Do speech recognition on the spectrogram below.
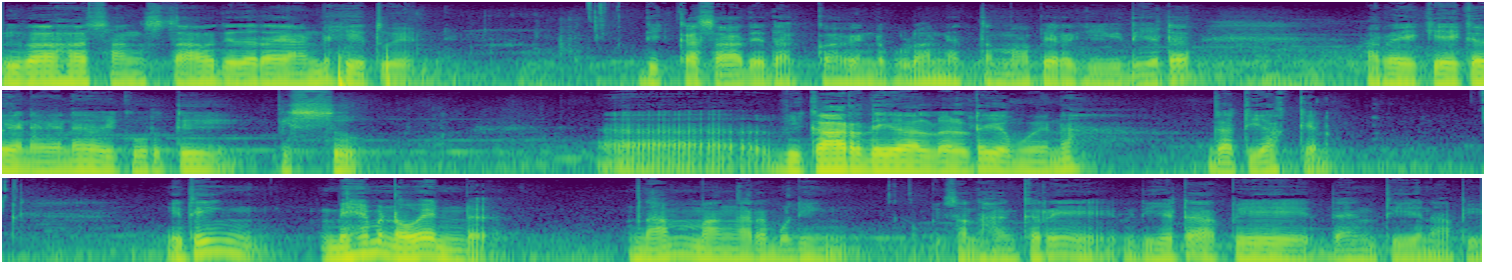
විවාහ සංස්ථාව දෙදරයන්ට හේතුවෙන්නේ දික් අසා දෙ දක්වා වෙන්න පුළුවන්. ඇත්තම්මා පෙරකී විදිහට අර එක එක වෙන වෙන විකෘති පිස්සු විකාර දේවල් වලට යොමු වෙන ගතියක් එනවා. ඉතින් මෙහෙම නොවෙන්ඩ නම් මං අර මුලින් සඳහන් කරේ විදිහට අපේ දැන්තියෙන අපි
